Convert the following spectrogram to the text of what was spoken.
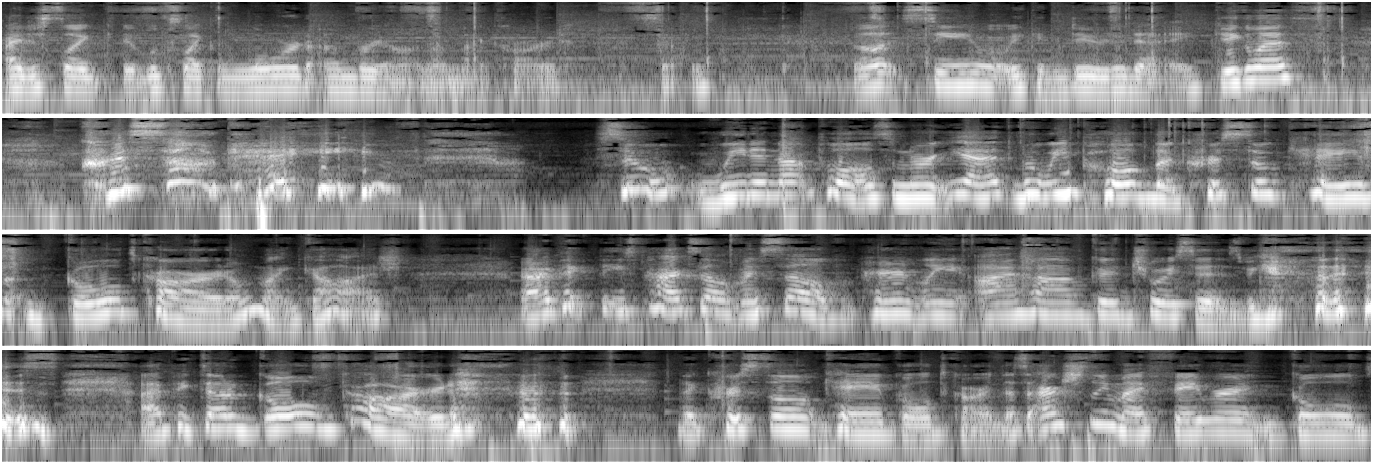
I just like, it looks like Lord Umbreon on that card. So, let's see what we can do today. Gigalith, Crystal Cave. So we did not pull Ultimate yet, but we pulled the Crystal Cave Gold card. Oh my gosh. I picked these packs out myself. Apparently I have good choices because I picked out a gold card. the Crystal Cave Gold card. That's actually my favorite gold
